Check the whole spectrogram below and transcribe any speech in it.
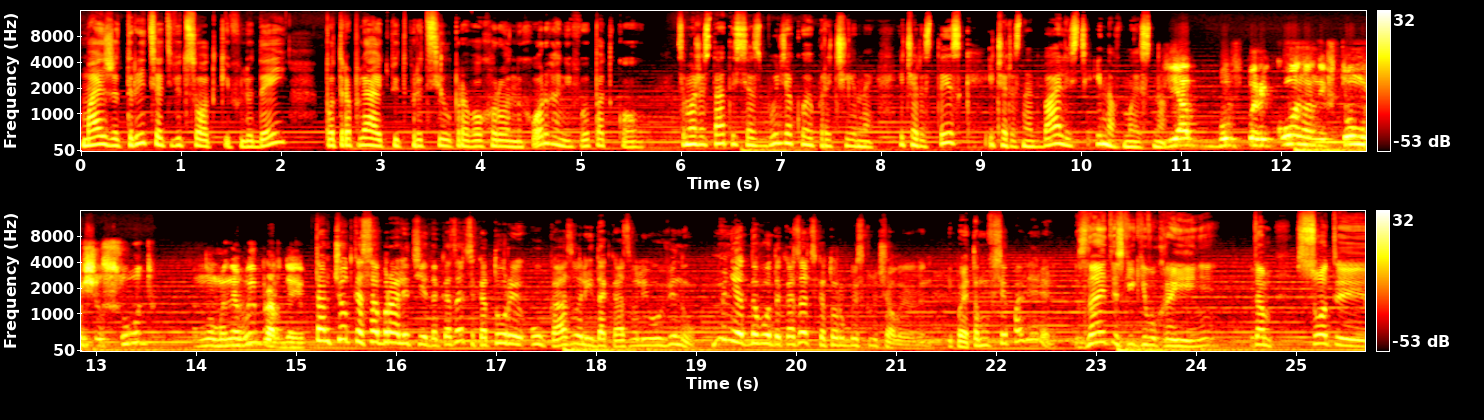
Майже 30% людей потрапляють під приціл правоохоронних органів випадково. Це може статися з будь-якої причини і через тиск, і через недбалість, і навмисно. Я був переконаний в тому, що суд ну мене виправдає. Там четко собрали те доказательства, которые указывали и доказывали его вину. Ну, ни одного доказательства, которое бы исключало его вину. И поэтому все поверили. Знаєте, скільки в Україні? Там соти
